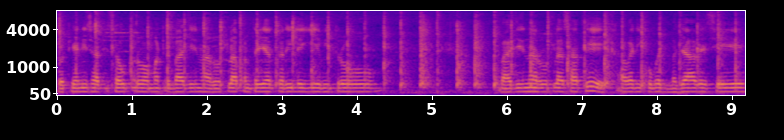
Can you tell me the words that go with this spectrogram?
તો તેની સાથે સર્વ કરવા માટે બાજરીના રોટલા પણ તૈયાર કરી લઈએ મિત્રો. બાજરીના રોટલા સાથે ખાવાની ખૂબ જ મજા આવે છે.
